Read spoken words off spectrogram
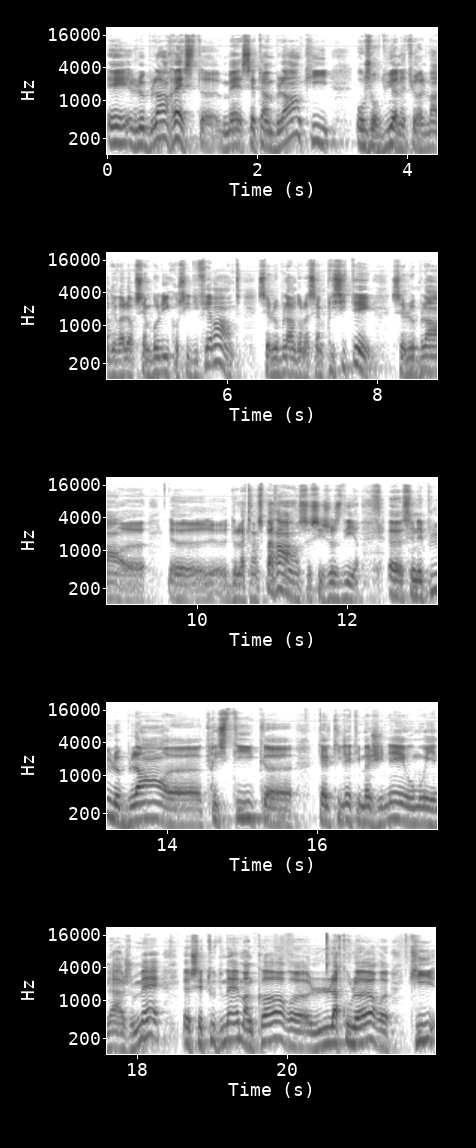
Et le blanc reste, mais c'est un blanc qui aujourd'hui a naturellement des valeurs symboliques aussi différentes. C'est le blanc de la simplicité, c'est le blanc euh, euh, de la transparence, si j'ose dire. Euh, ce n'est plus le blanc christique tel qu'il est imaginé au Moyen Âge, mais c'est tout de même encore la couleur qui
